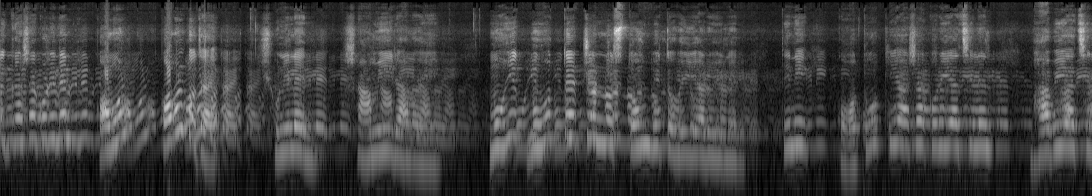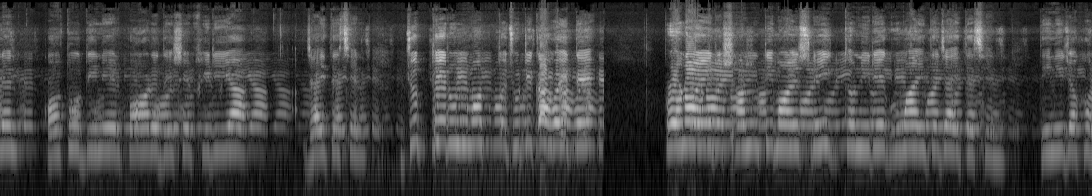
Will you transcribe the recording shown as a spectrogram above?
জিজ্ঞাসা করিলেন কমল কমল কোথায়? শুনিলেন স্বামীর আলয়ে। মোহিত মুহূর্তের জন্য স্তম্ভিত হইয়া রইলেন তিনি কত কি আশা করিয়াছিলেন ভাবিয়াছিলেন কত দিনের পর দেশে ফিরিয়া যাইতেছেন। যুদ্ধের উন্মত্ত ঝুটিকা হইতে প্রণয়ের শান্তিময় স্নিগ্ধ নীরে ঘুমাইতে যাইতেছেন। তিনি যখন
